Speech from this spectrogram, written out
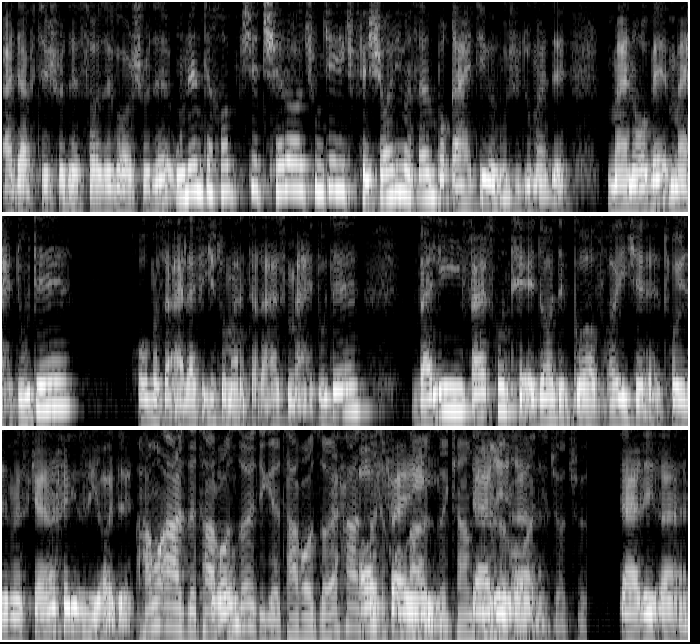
ادپته شده سازگار شده اون انتخاب میشه. چرا؟ چون که یک فشاری مثلا با قحطی به وجود اومده. منابع محدوده. خب مثلا علفی که تو منطقه هست محدوده. ولی فرض کن تعداد گاوهایی که تولید مثل کردن خیلی زیاده. همون عرضه تقاضای خب؟ دیگه. تقاضای هست ولی خب عرضه کم شده ایجاد شد. دقیقا.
